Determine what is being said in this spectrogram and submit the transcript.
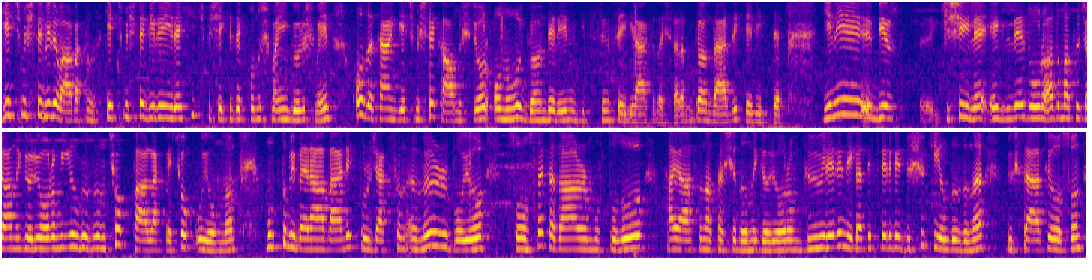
geçmişte biri var. Bakınız geçmişte biriyle hiçbir şekilde konuşmayın, görüşmeyin. O zaten geçmişte kalmış diyor. Onu gönderin gitsin sevgili arkadaşlarım. Gönderdik ve bitti. Yeni bir kişiyle evliliğe doğru adım atacağını görüyorum. Yıldızın çok parlak ve çok uyumlu. Mutlu bir beraberlik kuracaksın. Ömür boyu sonsuza kadar mutluluğu hayatına taşıdığını görüyorum. Büyüleri, negatifleri ve düşük yıldızını yükseltiyorsun.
